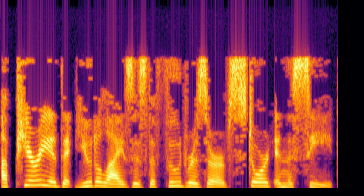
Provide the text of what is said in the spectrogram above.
a period that utilizes the food reserves stored in the seed.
